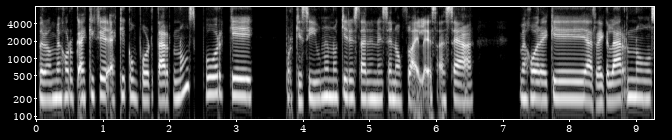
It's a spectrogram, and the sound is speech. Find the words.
pero mejor hay que, hay que comportarnos porque, porque si uno no quiere estar en ese no fly list, o sea, mejor hay que arreglarnos,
